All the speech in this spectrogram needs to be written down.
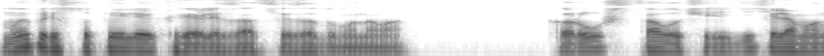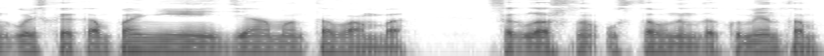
мы приступили к реализации задуманного. Каруш стал учредителем монгольской компании «Диаманта Вамба», согласно уставным документам,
